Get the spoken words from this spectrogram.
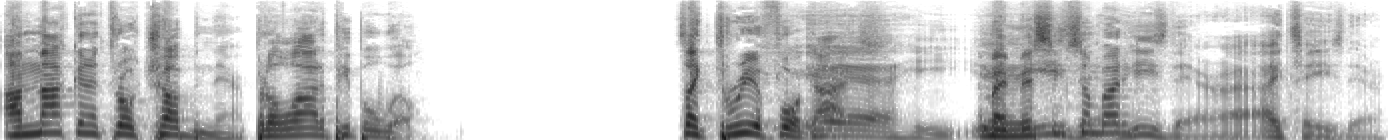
I'm not going to throw Chubb in there, but a lot of people will. It's like three or four guys. Yeah, he. Am I missing he's there. somebody? He's there. I- I'd say he's there.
